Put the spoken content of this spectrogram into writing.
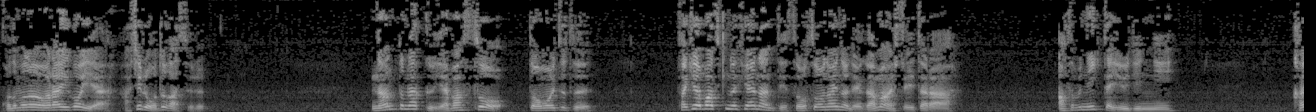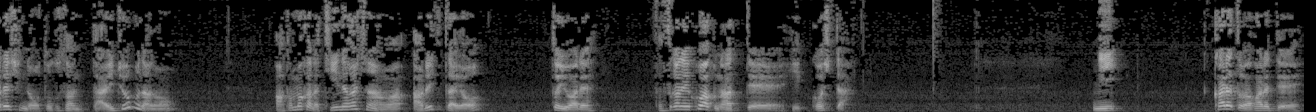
子供の笑い声や走る音がする。なんとなくやばそうと思いつつ、先ほば付きの部屋なんてそうそうないので我慢していたら、遊びに来た友人に、彼氏の弟さん大丈夫なの？頭から血流したまま歩いてたよ？と言われ、さすがに怖くなって引っ越した。2、彼と別れて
